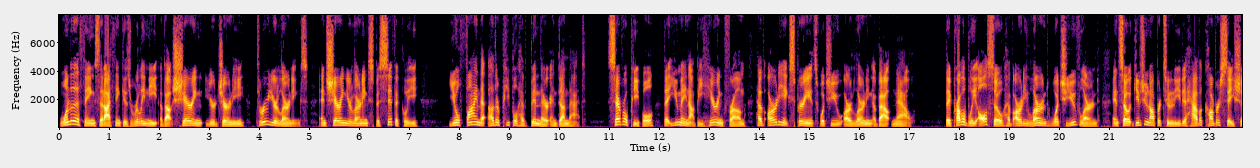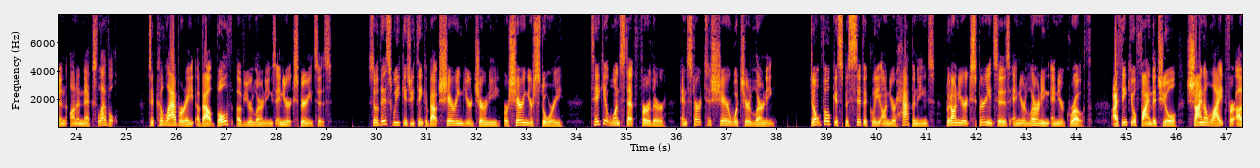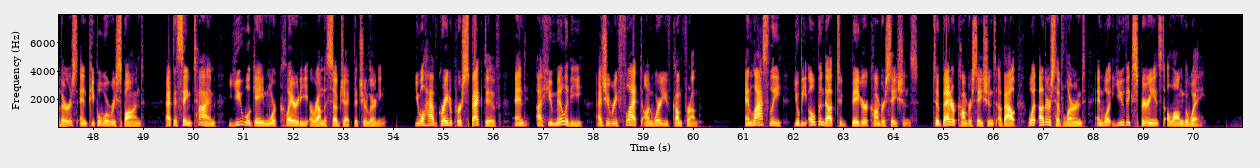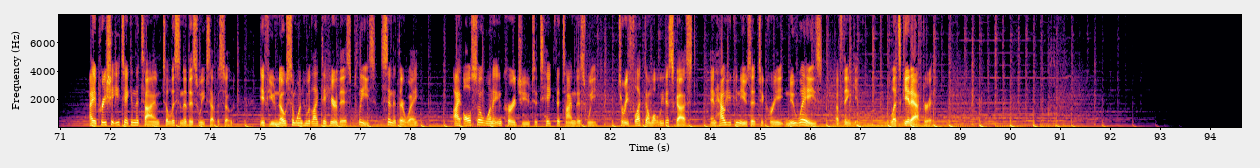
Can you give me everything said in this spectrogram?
One of the things that I think is really neat about sharing your journey through your learnings and sharing your learning specifically, you'll find that other people have been there and done that. Several people that you may not be hearing from have already experienced what you are learning about now. They probably also have already learned what you've learned, and so it gives you an opportunity to have a conversation on a next level, to collaborate about both of your learnings and your experiences. So, this week, as you think about sharing your journey or sharing your story, take it one step further and start to share what you're learning. Don't focus specifically on your happenings, but on your experiences and your learning and your growth. I think you'll find that you'll shine a light for others and people will respond. At the same time, you will gain more clarity around the subject that you're learning. You will have greater perspective and a humility as you reflect on where you've come from. And lastly, you'll be opened up to bigger conversations, to better conversations about what others have learned and what you've experienced along the way. I appreciate you taking the time to listen to this week's episode. If you know someone who would like to hear this, please send it their way. I also want to encourage you to take the time this week to reflect on what we discussed and how you can use it to create new ways of thinking. Let's get after it.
